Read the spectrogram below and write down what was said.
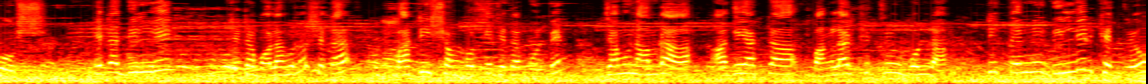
ঘোষ। এটা দিল্লির যেটা বলা হলো, সেটা পার্টির সম্পর্কে যেটা বলবেন। যেমন আমরা আগে একটা বাংলার ক্ষেত্রেও বললাম, ঠিক তেমনি দিল্লির ক্ষেত্রেও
